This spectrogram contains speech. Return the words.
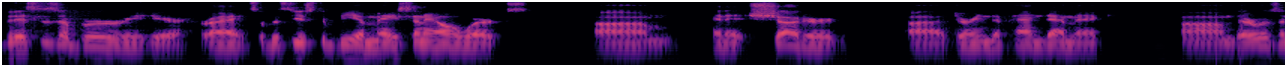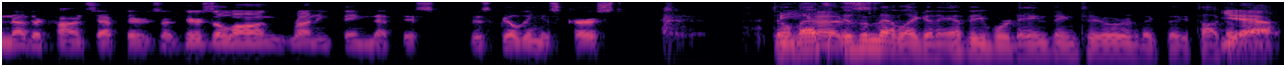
this is a brewery here, right? So this used to be a Mason Ale Works, um, and it shuttered uh, during the pandemic. Um, there was another concept. There's a, there's a long running thing that this this building is cursed. No, that's isn't that like an Anthony Bourdain thing too, or like they talk yeah. about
